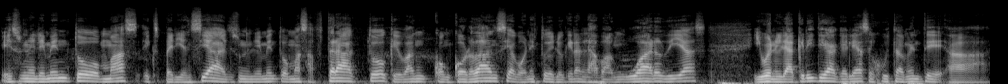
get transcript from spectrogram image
es un elemento más experiencial, es un elemento más abstracto, que va en concordancia con esto de lo que eran las vanguardias. Y bueno, y la crítica que le hace justamente a,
